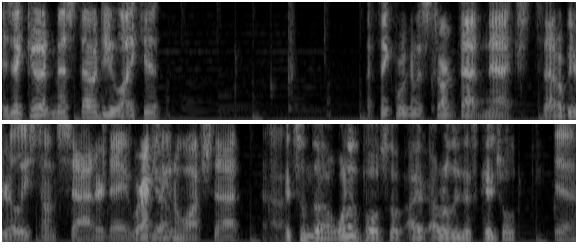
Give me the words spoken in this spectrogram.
is it good Miss? Though, do you like it i think we're going to start that next that'll be released on saturday we're actually Yeah. going to watch that uh, It's on the one of the posts. So I, I released the schedule. yeah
